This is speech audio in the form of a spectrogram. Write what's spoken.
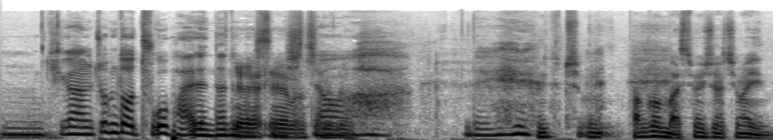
음, 기간을 좀 더 두고 봐야 된다는 예, 예, 말씀이시죠. 맞습니다. 아, 네. 지금 방금 말씀해 주셨지만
